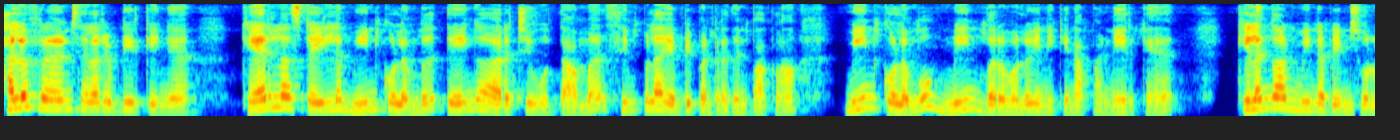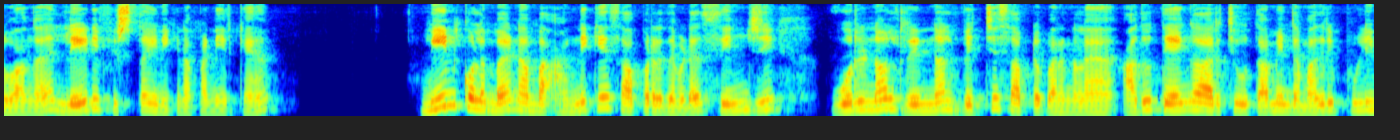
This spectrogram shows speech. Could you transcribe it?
ஹலோ ஃப்ரெண்ட்ஸ் எல்லோரும் எப்படி இருக்கீங்க? கேரளா ஸ்டைலில் மீன் குழம்பு தேங்காய் அரைச்சி ஊற்றாமல் சிம்பிளாக எப்படி பண்ணுறதுன்னு பார்க்கலாம். மீன் குழம்பும் மீன் வறுவலும் இன்றைக்கி நான் பண்ணியிருக்கேன். கிழங்கான் மீன் அப்படின்னு சொல்லுவாங்க. லேடி ஃபிஷ் தான் இன்றைக்கி நான் பண்ணியிருக்கேன். மீன் குழம்ப நம்ம அன்றைக்கே சாப்பிட்றத விட செஞ்சு ஒரு நாள் ரெண்டு நாள் வச்சு சாப்பிட்டு பாருங்களேன். அதுவும் தேங்காய் அரைச்சி ஊற்றாமல் இந்த மாதிரி புளி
